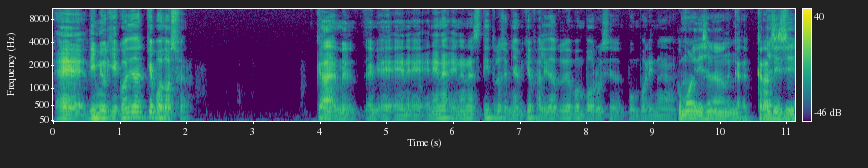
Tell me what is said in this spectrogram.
Ε, δημιουργικότητα και ποδόσφαιρο. Είναι ένας τίτλος σε μια επικεφαλίδα του που, μπορούσε, που μπορεί να που μόνη της ένα... κρατήσει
